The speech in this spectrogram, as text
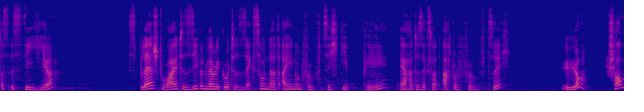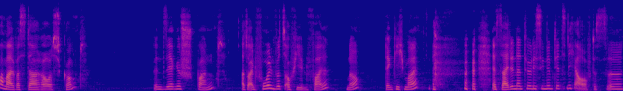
Das ist sie hier. Splashed White 7 Very Good 651 GP. Er hatte 658. Ja, Schauen wir mal, was da rauskommt. Bin sehr gespannt. Also ein Fohlen wird es auf jeden Fall, ne? Denke ich mal. es sei denn natürlich, sie nimmt jetzt nicht auf. Das äh,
